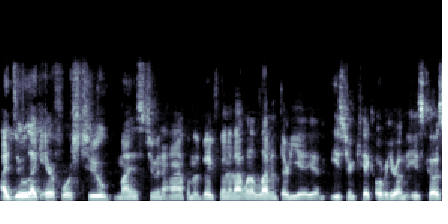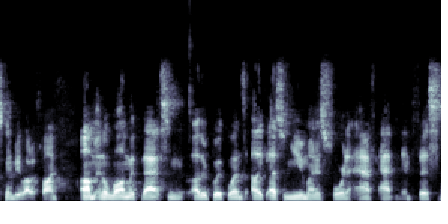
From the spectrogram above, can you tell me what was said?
I do like Air Force Two minus two and a half. I'm a big fan of that one. 11:30 a.m. Eastern kick over here on the East Coast. It's Going to be a lot of fun. Um, and along with that, some other quick ones. I like SMU minus four and a half at Memphis.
